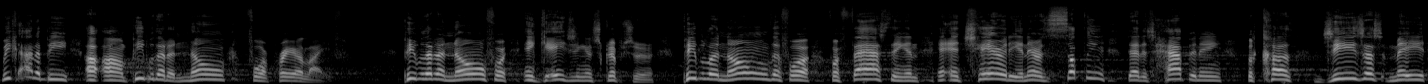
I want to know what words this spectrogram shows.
we got to be uh, um, people that are known for a prayer life people that are known for engaging in Scripture. People are known for, for fasting and, and, and charity. And there's something that is happening because Jesus made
